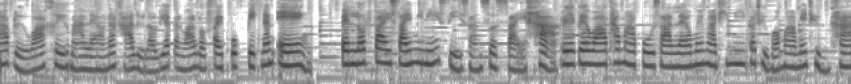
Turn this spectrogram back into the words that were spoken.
าพหรือว่าเคยมาแล้วนะคะ หรือเราเรียกกันว่ารถไฟปุ๊กปิกนั่นเอง เป็นรถไฟไซส์มินิสีสันสดใสค่ะ เรียกได้ว่าถ้ามาปูซานแล้วไม่มาที่นี่ก็ถือว่ามาไม่ถึงค่ะ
